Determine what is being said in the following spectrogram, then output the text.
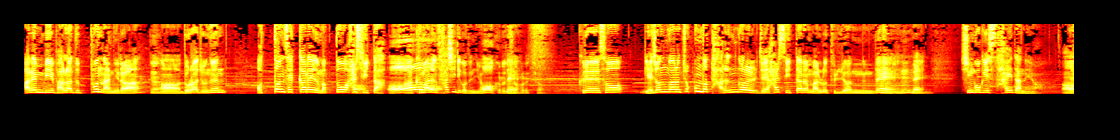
R&B 발라드뿐 아니라 예. 어, 노라조는 어떤 색깔의 음악도 할수 있다. 어. 아, 그 말은 사실이거든요. 어, 그렇죠, 네. 그렇죠. 그래서 예전과는 조금 더 다른 걸 이제 할 수 있다는 말로 들렸는데, 네. 신곡이 사이다네요. 어,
